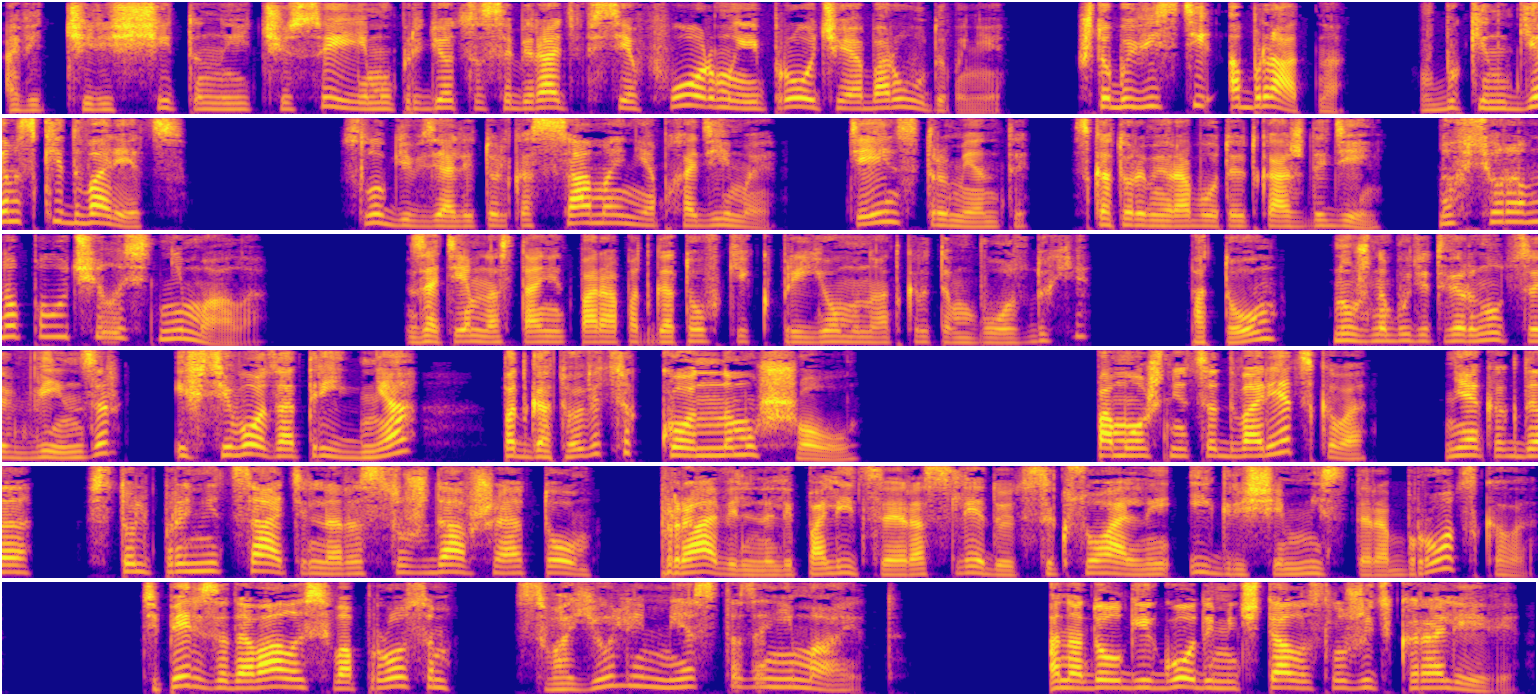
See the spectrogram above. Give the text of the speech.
А ведь через считанные часы ему придется собирать все формы и прочее оборудование, чтобы везти обратно, в Букингемский дворец. Слуги взяли только самое необходимое, те инструменты, с которыми работают каждый день, но все равно получилось немало. Затем настанет пора подготовки к приему на открытом воздухе, потом нужно будет вернуться в Винзор и всего за три дня подготовиться к конному шоу. Помощница Дворецкого, некогда столь проницательно рассуждавшая о том, правильно ли полиция расследует сексуальные игрища мистера Бродского, теперь задавалась вопросом, свое ли место занимает. Она долгие годы мечтала служить королеве,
